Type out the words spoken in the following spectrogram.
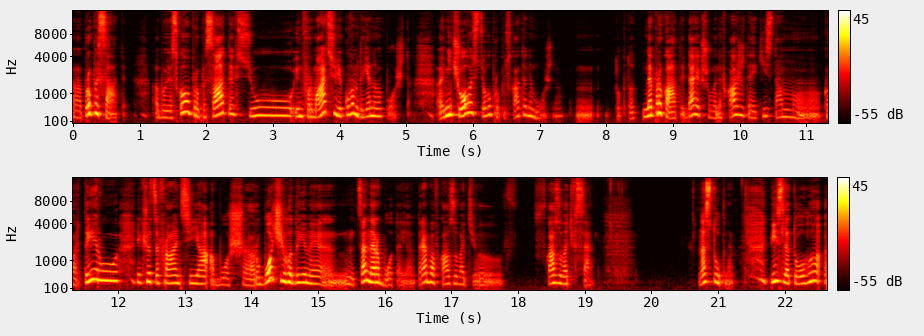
е, прописати. Обов'язково прописати всю інформацію, яку вам дає нова пошта. Е, Нічого з цього пропускати не можна. Тобто не прокатить, да, якщо ви не вкажете якісь там е, квартиру, якщо це Франція, або ж робочі години, це не працює. Треба вказувати, е, вказувати все. Наступне. Після того е,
